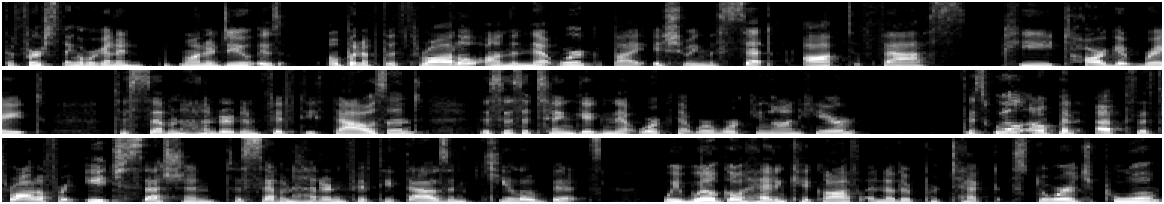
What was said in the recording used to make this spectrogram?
The first thing we're going to want to do is open up the throttle on the network by issuing the set opt fast p target rate to 750,000. This is a 10 gig network that we're working on here. This will open up the throttle for each session to 750,000 kilobits. We will go ahead and kick off another protect storage pool.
